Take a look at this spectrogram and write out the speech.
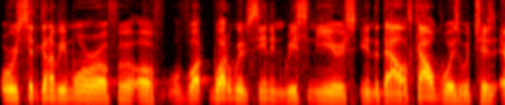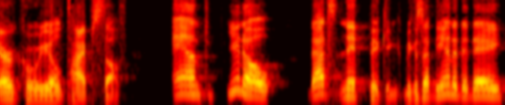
Or is it going to be more of, of what, what we've seen in recent years in the Dallas Cowboys, which is Air Coryell type stuff? And, you know, that's nitpicking because at the end of the day,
